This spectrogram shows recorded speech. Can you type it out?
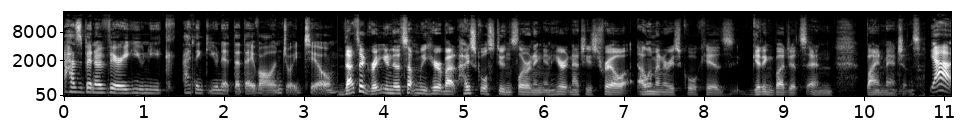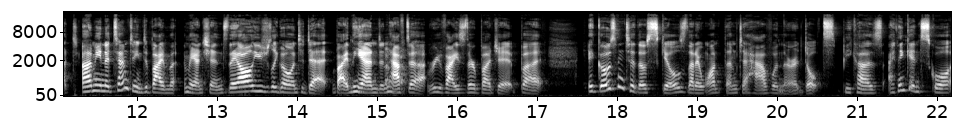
has been a very unique, I think, unit that they've all enjoyed too. That's a great unit. That's something we hear about high school students learning, and here at Natchez Trail, elementary school kids getting budgets and buying mansions. Yeah, I mean, attempting to buy mansions. They all usually go into debt by the end and have to revise their budget, but it goes into those skills that I want them to have when they're adults because I think in school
